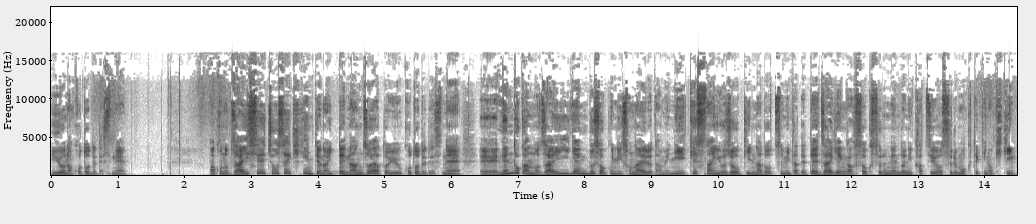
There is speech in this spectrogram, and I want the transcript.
いうようなことでですね、まあ、この財政調整基金っていうのは一体何ぞやということでですね、えー年度間の財源不足に備えるために、決算余剰金などを積み立てて財源が不足する年度に活用する目的の基金。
